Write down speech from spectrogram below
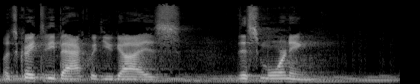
Well, it's great to be back with you guys this morning.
